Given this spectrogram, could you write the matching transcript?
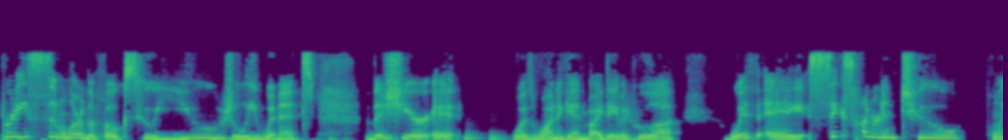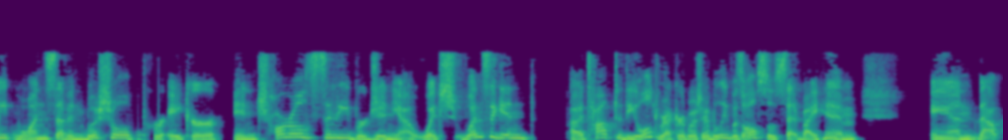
pretty similar the folks who usually win it. This year it was won again by David Hula with a 602.17 bushel per acre in Charles City, Virginia, which once again uh, topped the old record, which I believe was also set by him. And that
